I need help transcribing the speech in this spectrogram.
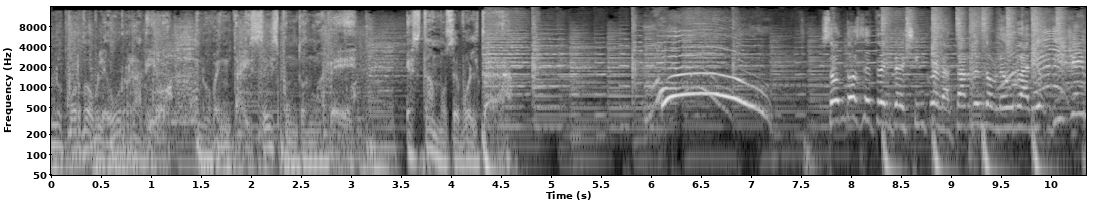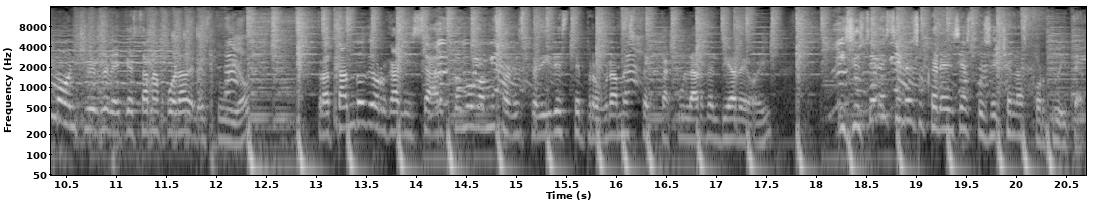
Solo por W Radio 96.9. Estamos de vuelta. Son 12.35 de la tarde en W Radio. DJ Moncho y Rebeca están afuera del estudio tratando de organizar cómo vamos a despedir este programa espectacular del día de hoy. Y si ustedes tienen sugerencias, pues échenlas por Twitter.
